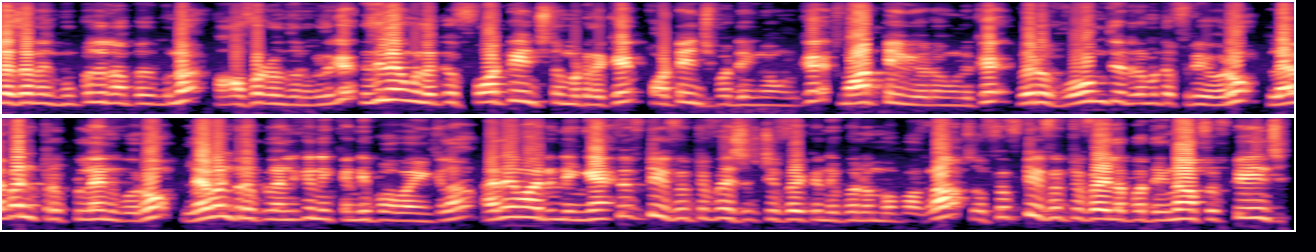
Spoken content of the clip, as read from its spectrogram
இல்ல சார் எனக்கு முப்பது நாற்பது பண்ணா ஆஃபர் வந்து உங்களுக்கு. இதுல உங்களுக்கு ஃபார்ட்டி இன்ச் மட்டும் இருக்கு. ஃபார்ட்டி இன்ச் பாத்தீங்கன்னா உங்களுக்கு ஸ்மார்ட் டிவி வரும் உங்களுக்கு. வெறும் ஹோம் தியேட்டர் மட்டும் ஃப்ரீ வரும். லெவன் ட்ரிபிள் நைன் வரும். லெவன் ட்ரிபிள் நைனுக்கு நீங்க கண்டிப்பா வாங்கிக்கலாம். அதே மாதிரி நீங்க fifty fifty five sixty five கண்டிப்பா நம்ம பார்க்கலாம். ஸோ ஃபிஃப்டி ஃபிஃப்டி ஃபைவ்ல பாத்தீங்கன்னா ஃபிஃப்டி இன்ச்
